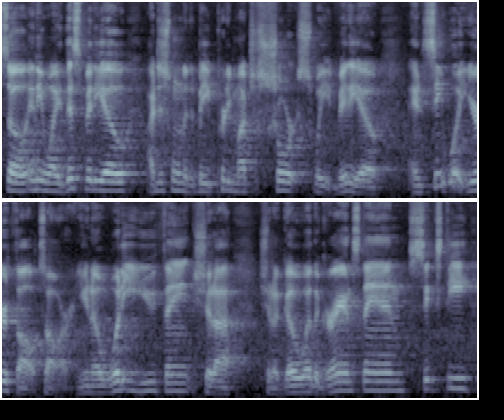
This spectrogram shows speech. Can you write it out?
So anyway, this video, I just wanted to be pretty much a short, sweet video and see what your thoughts are. You know, what do you think? Should I should I go with a grandstand 60?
